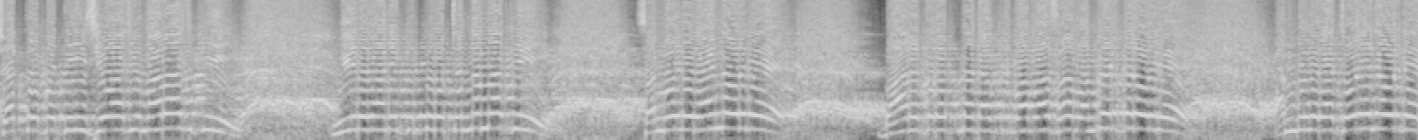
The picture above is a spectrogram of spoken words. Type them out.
ಛತ್ರಪತಿ ಶಿವಾಜಿ ಮಹಾರಾಜ್ ಕಿ. ವೀರರಾಣಿ ಕಿತ್ತೂರು ಚೆನ್ನಮ್ಮ ಕಿ. ಸಂಗೊಳ್ಳಿ ರಾಯಣ್ಣ ಅವರಿಗೆ. ಭಾರತ ರತ್ನ ಡಾಕ್ಟರ್ ಬಾಬಾ ಸಾಹೇಬ್ ಅಂಬೇಡ್ಕರ್ ಅವರಿಗೆ. ಅಂಬಿಗರ ಅವರಿಗೆ.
